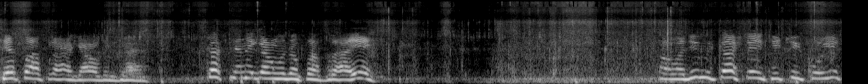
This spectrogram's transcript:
Hep paprağa geldim ben. Kaç sene gelmedim paprağa. Hey. Ama değil mi kaç tane keçi koyup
